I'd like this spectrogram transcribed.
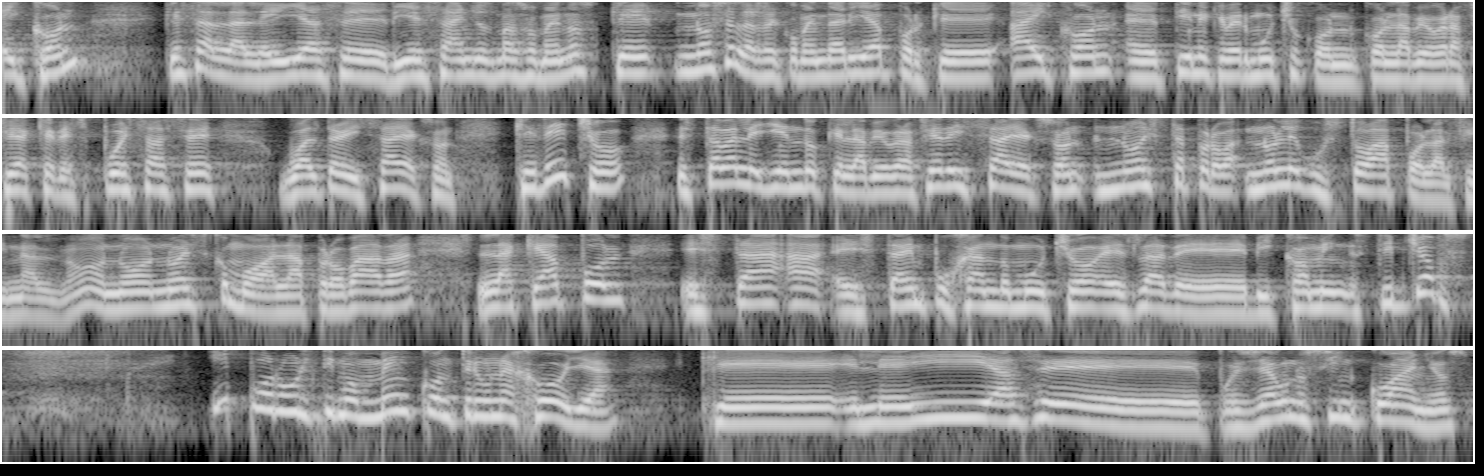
Icon, que esa la leí hace 10 años más o menos, que no se las recomendaría porque Icon eh, tiene que ver mucho con, con, la biografía que después hace Walter Isaacson, que de hecho estaba leyendo que la biografía de Isaacson no está no le gustó a Apple al final, ¿no? No, no es como a la aprobada. La que Apple está, ah, está empujando mucho es la de Becoming Steve Jobs. Y por último, me encontré una joya que leí hace pues ya unos cinco años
